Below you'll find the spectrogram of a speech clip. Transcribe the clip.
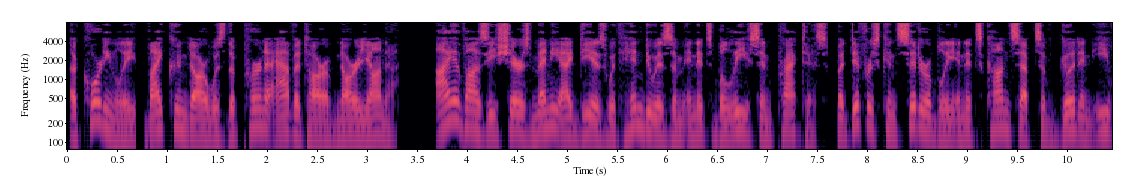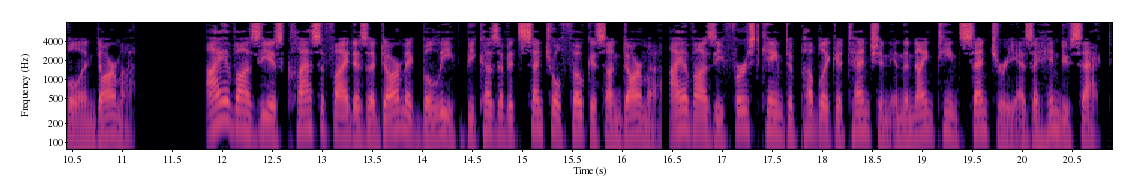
Accordingly, Vaikundar was the Purna avatar of Narayana. Ayavasi shares many ideas with Hinduism in its beliefs and practice, but differs considerably in its concepts of good and evil and dharma. Ayavasi is classified as a dharmic belief because of its central focus on dharma. Ayavasi first came to public attention in the 19th century as a Hindu sect.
